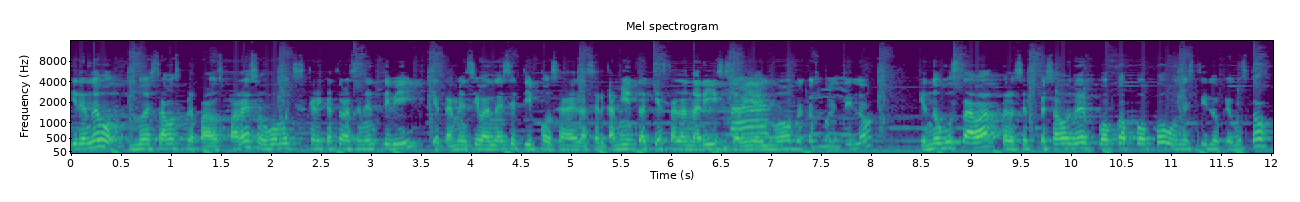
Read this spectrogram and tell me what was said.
Y de nuevo, no estamos preparados para eso. Hubo muchas caricaturas en MTV que también se iban a ese tipo, o sea, el acercamiento aquí hasta la nariz se veía el moco y cosas por el estilo, que no gustaba, pero se empezó a volver poco a poco un estilo que gustó.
